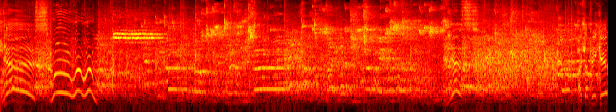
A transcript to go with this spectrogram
Yes. Woo, woo, woo. Yes. Akta picket.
